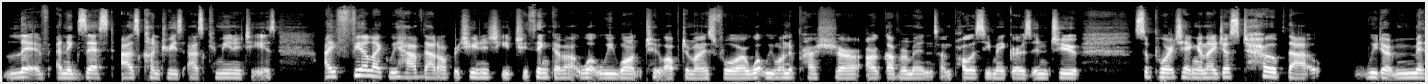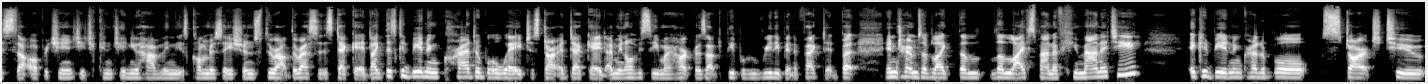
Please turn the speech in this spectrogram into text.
live and exist as countries, as communities. I feel like we have that opportunity to think about what we want to optimize for, what we want to pressure our government and policymakers into supporting. And I just hope that we don't miss that opportunity to continue having these conversations throughout the rest of this decade. Like this could be an incredible way to start a decade. I mean, obviously my heart goes out to people who've really been affected, but in terms of like the the lifespan of humanity, it could be an incredible start to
